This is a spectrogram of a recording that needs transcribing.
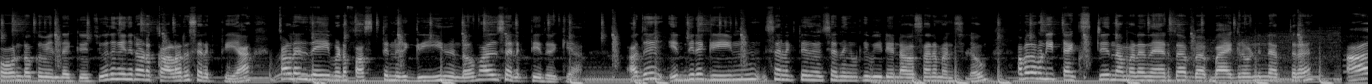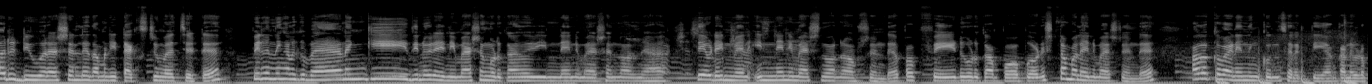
ഫോണ്ടൊക്കെ വലുതാക്കി വെച്ചു. അത് കഴിഞ്ഞിട്ട് അവിടെ കളർ സെലക്ട് ചെയ്യുക കളർ ഇതേ ഇവിടെ ഫസ്റ്റ് തന്നെ ഒരു ഗ്രീൻ ഉണ്ടാവും. അത് സെലക്ട് ചെയ്ത് വെക്കുക. അത് എന്തിനാ ഗ്രീൻ സെലക്ട് ചെയ്ത് വെച്ചാൽ നിങ്ങൾക്ക് വീഡിയോന്റെ അവസാനം മനസ്സിലാവും. അപ്പോൾ നമ്മുടെ ഈ ടെക്സ്റ്റ് നമ്മുടെ നേരത്തെ ബാക്ക്ഗ്രൗണ്ടിന്റെ അത്ര ആ ഒരു ഡ്യൂറേഷനിൽ നമ്മൾ ഈ ടെക്സ്റ്റും വെച്ചിട്ട് പിന്നെ നിങ്ങൾക്ക് വേണമെങ്കിൽ ഇതിനൊരു അനിമേഷൻ കൊടുക്കാൻ ഒരു ഇൻ അനിമേഷൻ എന്ന് പറഞ്ഞാൽ ഇവിടെ ഇൻ അനിമേഷൻ എന്ന് പറഞ്ഞ ഓപ്ഷൻ ഉണ്ട്. അപ്പോൾ ഫെയ്ഡ് കൊടുക്കാൻ പോപ്പ് അവിടെ ഇഷ്ടംപോലെ അനിമേഷൻ ഉണ്ട്. അതൊക്കെ വേണമെങ്കിൽ നിങ്ങൾക്കൊന്ന് സെലക്ട് ചെയ്യാം. കാരണം ഇവിടെ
